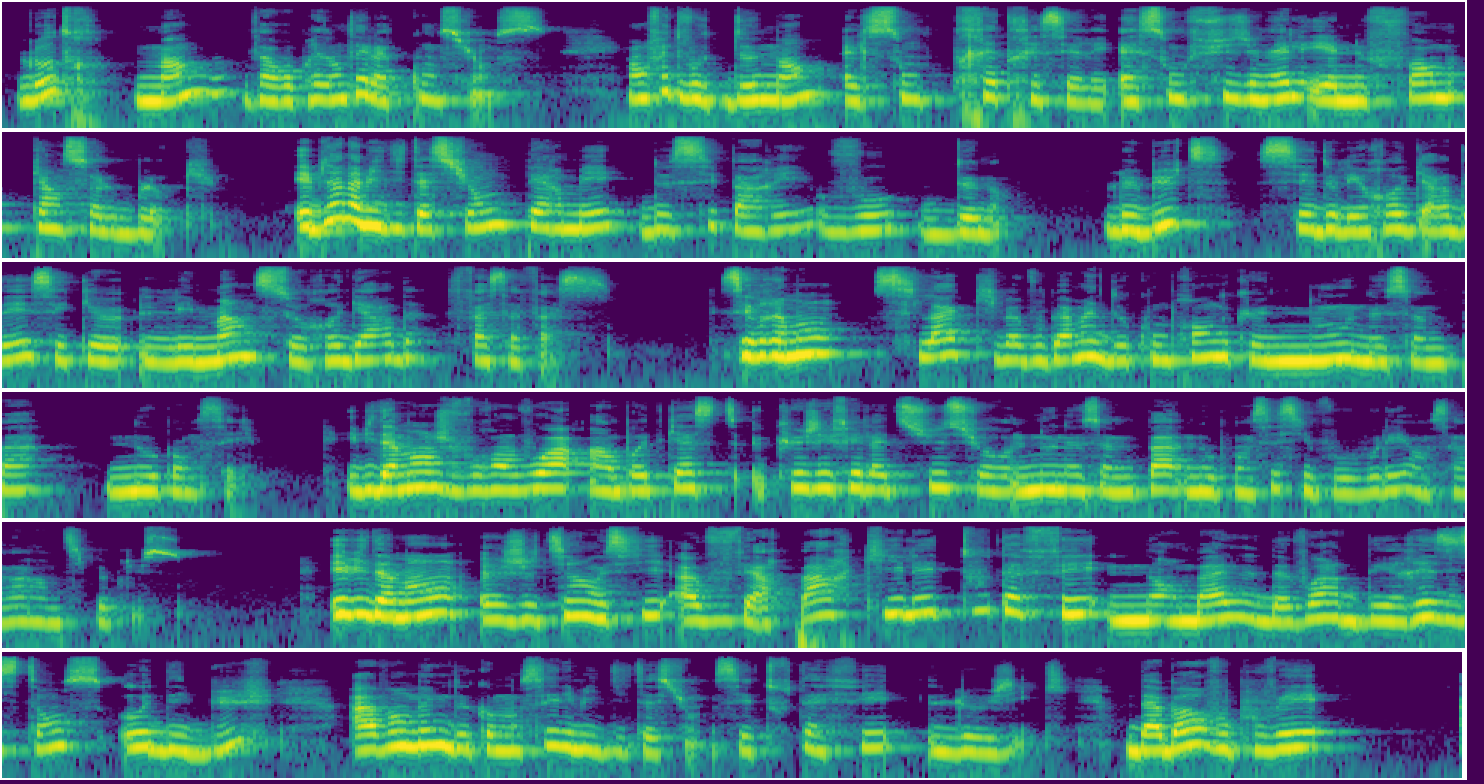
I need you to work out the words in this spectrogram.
L'autre main va représenter la conscience. En fait, vos deux mains, elles sont très très serrées, elles sont fusionnelles et elles ne forment qu'un seul bloc. Eh bien, la méditation permet de séparer vos deux mains. Le but, c'est de les regarder, c'est que les mains se regardent face à face. C'est vraiment cela qui va vous permettre de comprendre que nous ne sommes pas nos pensées. Évidemment, je vous renvoie à un podcast que j'ai fait là-dessus sur Nous ne sommes pas nos pensées si vous voulez en savoir un petit peu plus. Évidemment, je tiens aussi à vous faire part qu'il est tout à fait normal d'avoir des résistances au début, avant même de commencer les méditations. C'est tout à fait logique. D'abord, vous pouvez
